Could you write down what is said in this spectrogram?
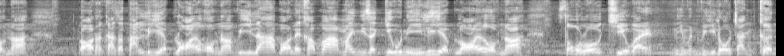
ผมเนาะรอทางการสตันเรียบร้อยผมเนาะวีล่าบอกเลยครับว่าไม่มีสกิลหนีเรียบร้อยผมเนาะโซโล่คิวไปนี่มันวีโรจังเกิล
